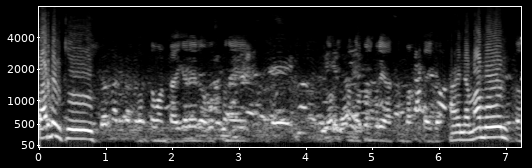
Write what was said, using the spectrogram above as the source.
পারবেন কি? বর্তমান টাইগারের অবস্থানে অবস্থান দখল করে আছেন বাকি হয় না মামুন। আহ,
